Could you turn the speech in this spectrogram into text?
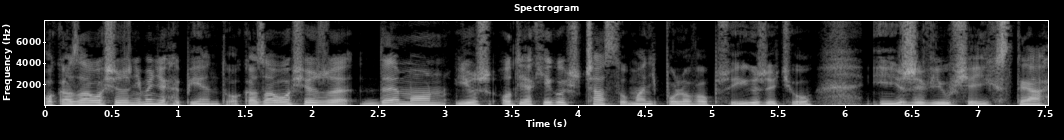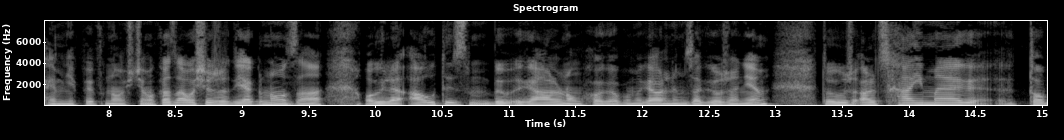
okazało się, że nie będzie happy endu. Okazało się, że demon już od jakiegoś czasu manipulował przy ich życiu i żywił się ich strachem, niepewnością. Okazało się, że diagnoza, o ile autyzm był realną chorobą, realnym zagrożeniem, to już Alzheimer to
